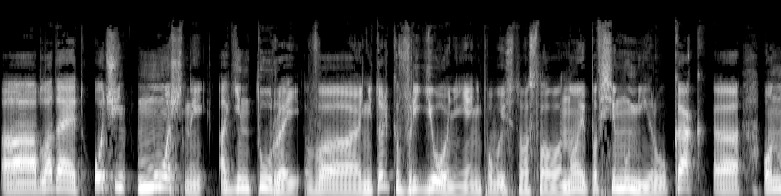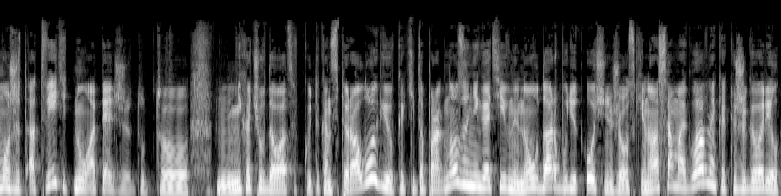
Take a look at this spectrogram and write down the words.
обладает очень мощной агентурой в, не только в регионе, я не побоюсь этого слова, но и по всему миру. Как он может ответить, ну, опять же, тут э, не хочу вдаваться в какую-то конспирологию, в какие-то прогнозы негативные, но удар будет очень жесткий. Ну а самое главное, как я уже говорил,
